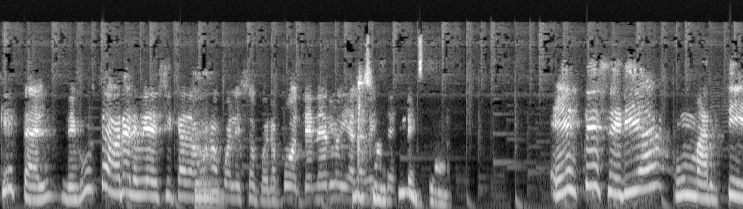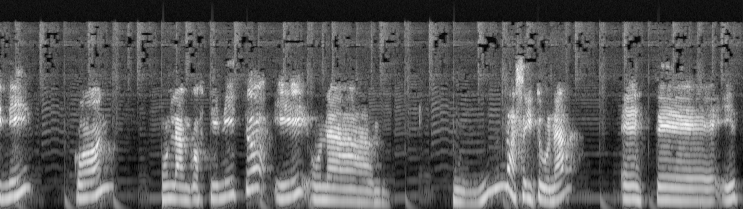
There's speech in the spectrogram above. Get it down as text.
¿Qué tal? ¿Les gusta? Ahora les voy a decir cada uno cuáles son, pero puedo tenerlo y a la vez este. Este sería un martini con un langostinito y una, una aceituna. Este, y,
